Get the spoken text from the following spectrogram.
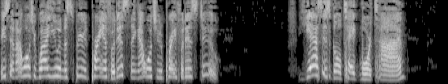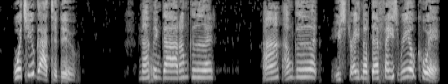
He said, I want you, while you in the spirit praying for this thing, I want you to pray for this too. Yes, it's going to take more time. What you got to do? Nothing, God. I'm good. Huh? I'm good. You straighten up that face real quick.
